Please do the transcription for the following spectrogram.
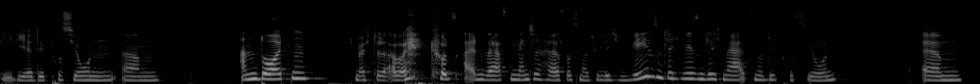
die dir Depressionen ähm, andeuten. Ich möchte aber kurz einwerfen, Mental Health ist natürlich wesentlich, wesentlich mehr als nur Depression. Ähm,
